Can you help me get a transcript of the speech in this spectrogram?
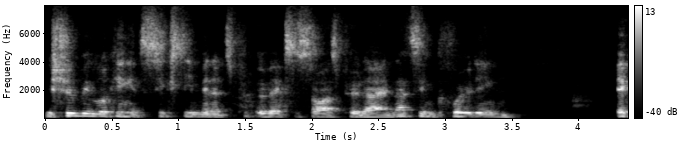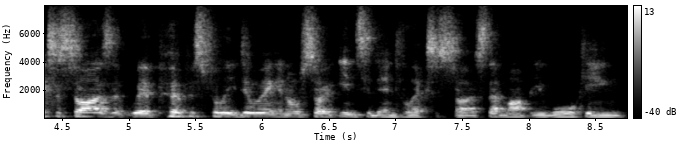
We should be looking at 60 minutes of exercise per day, and that's including exercise that we're purposefully doing and also incidental exercise. That might be walking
